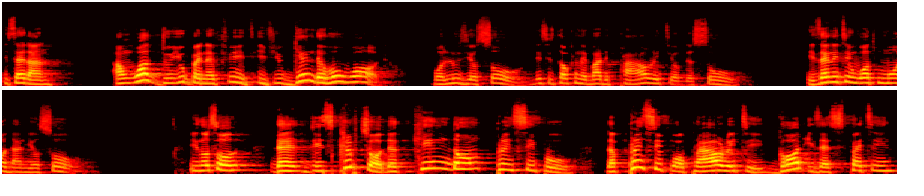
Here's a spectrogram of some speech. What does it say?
he said, and, and what do you benefit if you gain the whole world but lose your soul? This is talking about the priority of the soul. Is anything worth more than your soul? You know, so the, the scripture, the kingdom principle, the principle of priority, God is expecting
